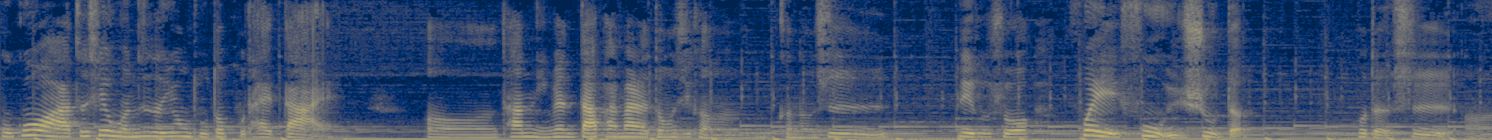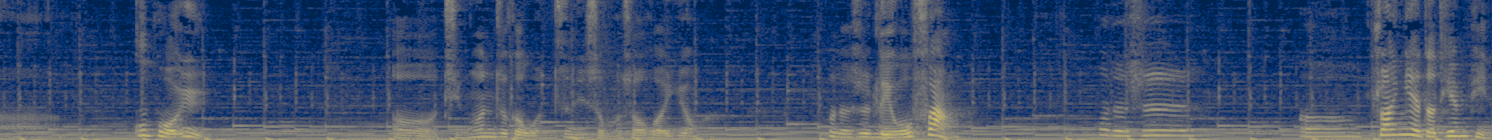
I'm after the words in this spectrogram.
不过啊，这些文字的用途都不太大哎。呃，它里面大拍卖的东西可能可能是，例如说会赋予术的，或者是呃姑婆玉。呃，请问这个文字你什么时候会用？或者是流放，或者是呃专业的天平。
